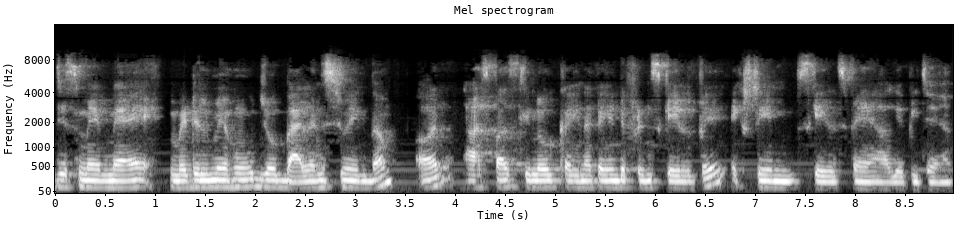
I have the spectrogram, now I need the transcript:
जिसमें मैं मिडिल में हूँ जो बैलेंस में एकदम और आसपास के लोग कहीं ना कहीं डिफरेंट स्केल पे एक्सट्रीम स्केल्स पे हैं आगे पीछे हैं।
